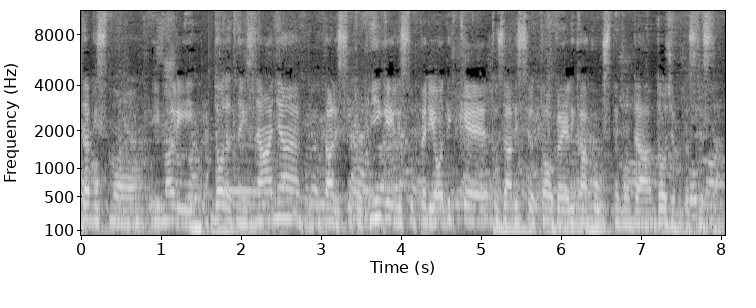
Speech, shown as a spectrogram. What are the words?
da bismo imali dodatne izdanja, da li su to knjige ili su periodike, to zavisi od toga ili kako uspemo da dođemo do sredstava.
